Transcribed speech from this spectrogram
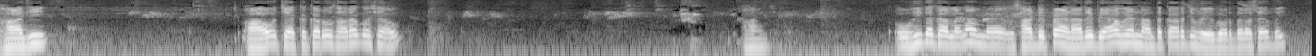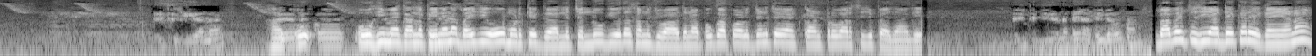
ਹਾਂਜੀ ਆਓ ਚੈੱਕ ਕਰੋ ਸਾਰਾ ਕੁਝ ਆਓ। ਹਾਂਜੀ। ਉਹੀ ਤਾਂ ਗੱਲ ਹੈ ਨਾ ਮੈਂ ਸਾਡੇ ਭੈਣਾਂ ਦੇ ਵਿਆਹ ਹੋਏ ਆਨੰਦ ਕਾਰਜ ਹੋਏ ਗੁਰਦੁਆਰਾ ਸਾਹਿਬ ਬਈ। ਸੱਚੀ ਗੱਲ ਹੈ ਹਾਂ ਉਹ ਉਹੀ ਮੈਂ ਗੱਲ ਕਹਿਣਾ ਨਾ ਬਾਈ ਜੀ ਉਹ ਮੁੜ ਕੇ ਗੱਲ ਚੱਲੂਗੀ ਉਹਦਾ ਸਾਨੂੰ ਜਵਾਬ ਦੇਣਾ ਪਊਗਾ ਆਪਾਂ ਉਲਝਣ ਚ ਕੰਟਰੋਵਰਸੀ ਚ ਪੈ ਜਾਾਂਗੇ। ਬਾਬਾ ਜੀ ਤੁਸੀਂ ਆਡੇ ਘਰੇ ਗਏ ਆ ਨਾ।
